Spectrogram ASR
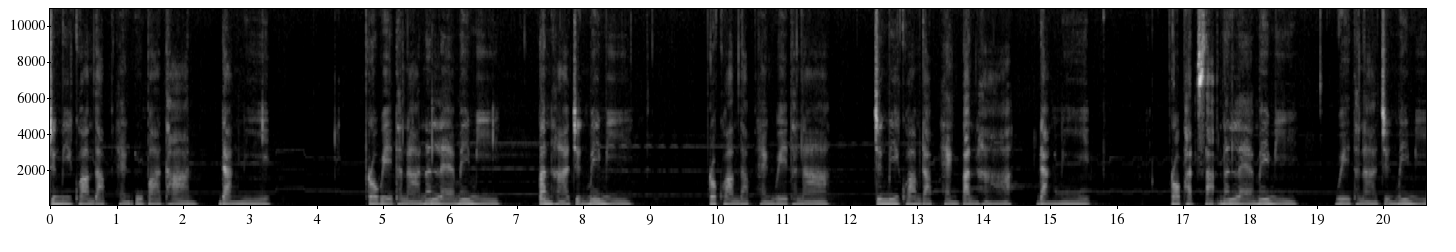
จึงมีความดับแห่งอุปาทาน ดังนี้ เพราะเวทนานั่นแลไม่มี ตัณหาจึงไม่มี เพราะความดับแห่งเวทนา จึงมีความดับแห่งตัณหา ดังนี้ เพราะผัสสะนั่นแลไม่มี เวทนาจึงไม่มี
